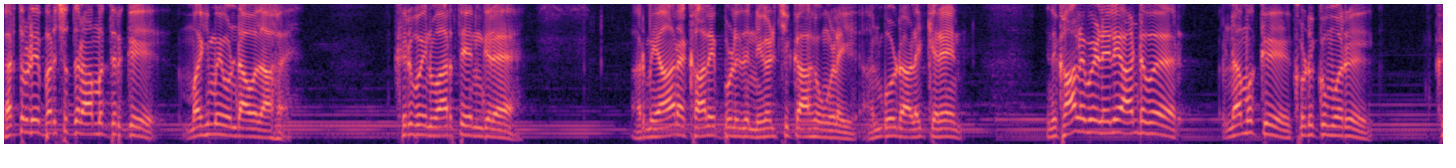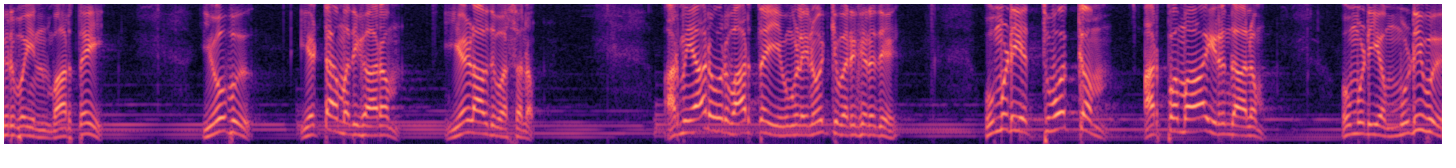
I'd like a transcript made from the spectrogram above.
கர்த்தருடைய பரிசுத்த நாமத்திற்கு மகிமை உண்டாவதாக. கிருபையின் வார்த்தை என்கிற அருமையான காலை பொழுது நிகழ்ச்சிக்காக உங்களை அன்போடு அழைக்கிறேன். இந்த கால வேளையிலே ஆண்டவர் நமக்கு கொடுக்கும் ஒரு கிருபையின் வார்த்தை யோபு எட்டாம் அதிகாரம் ஏழாவது வசனம். அருமையான ஒரு வார்த்தை உங்களை நோக்கி வருகிறது. உம்முடைய துவக்கம் அற்பமாக இருந்தாலும் உம்முடைய முடிவு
